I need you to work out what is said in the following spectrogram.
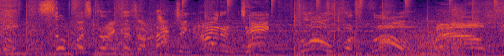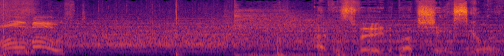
Incredible! Supa Strikas are matching Iron Tank blow for blow! Well, almost. I was worried about Shake scoring,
